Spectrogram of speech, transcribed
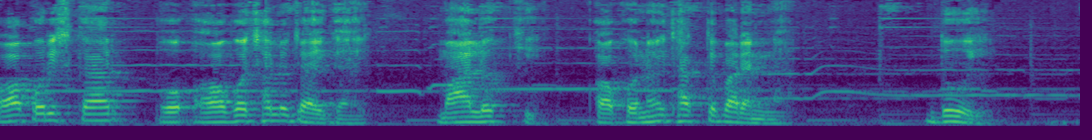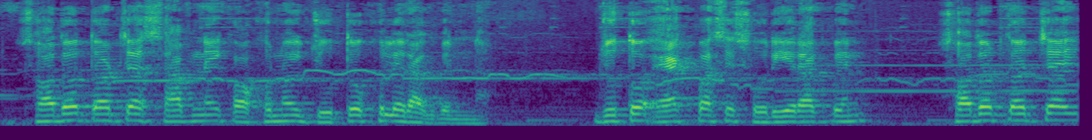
অপরিষ্কার ও অগোছালো জায়গায় মা লক্ষ্মী কখনোই থাকতে পারেন না। দুই, সদর দরজার সামনে কখনোই জুতো খুলে রাখবেন না। জুতো এক পাশে সরিয়ে রাখবেন। সদর দরজায়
